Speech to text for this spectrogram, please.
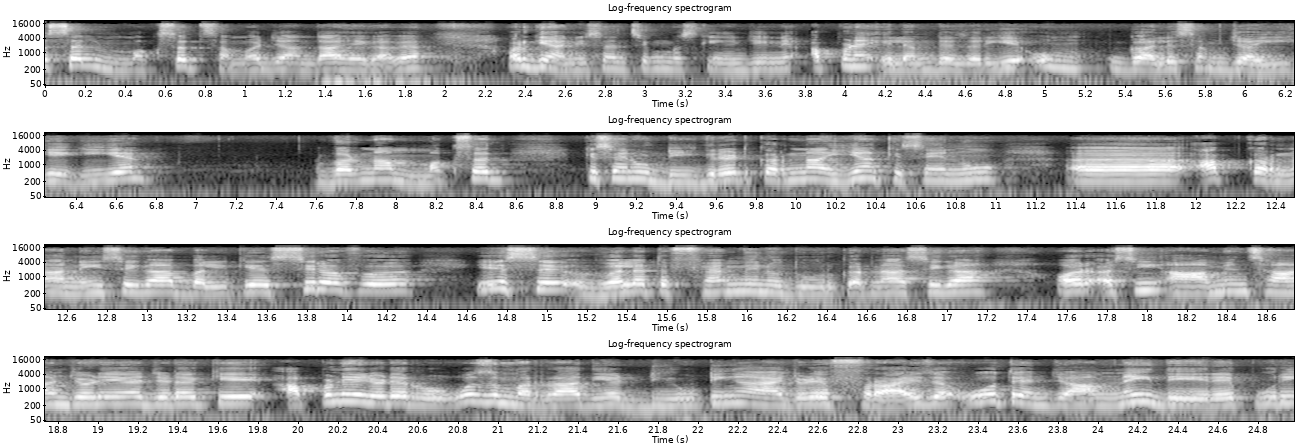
ਅਸਲ ਮਕਸਦ ਸਮਝ ਜਾਂਦਾ ਹੈਗਾ ਵਾ। ਔਰ ਗਿਆਨੀ ਸੰਤ ਸਿੰਘ ਮਸਕੀਨ ਜੀ ਨੇ ਆਪਣੇ ਇਲਮ ਦੇ ਜ਼ਰੀਏ ਉਹ ਗੱਲ ਸਮਝਾਈ ਹੈਗੀ ਹੈ, ਵਰਨਾ ਮਕਸਦ ਕਿਸੇ ਨੂੰ ਡੀਗ੍ਰੇਡ ਕਰਨਾ ਜਾਂ ਕਿਸੇ ਨੂੰ ਅਪ ਕਰਨਾ ਨਹੀਂ ਸੀਗਾ, ਬਲਕਿ ਸਿਰਫ ਇਸ ਗਲਤ ਫਹਿਮੀ ਨੂੰ ਦੂਰ ਕਰਨਾ ਸੀਗਾ। ਔਰ ਅਸੀਂ ਆਮ ਇਨਸਾਨ ਜਿਹੜੇ ਆ, ਜਿਹੜਾ ਕਿ ਆਪਣੇ ਜਿਹੜੇ ਰੋਜ਼ਮਰਰਾ ਦੀਆਂ ਡਿਊਟੀਆਂ ਆ, ਜਿਹੜੇ ਫਰਾਇਜ਼ ਆ, ਉਹ ਤੇ ਅੰਜਾਮ ਨਹੀਂ ਦੇ ਰਹੇ ਪੂਰੀ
